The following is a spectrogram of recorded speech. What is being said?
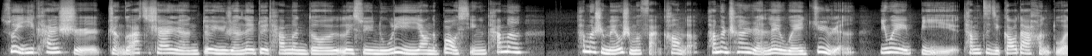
所以一开始，整个阿斯山人对于人类对他们的类似于奴隶一样的暴行，他们他们是没有什么反抗的。他们称人类为巨人，因为比他们自己高大很多，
